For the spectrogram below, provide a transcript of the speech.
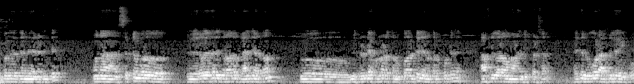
ఇబ్బంది అవుతుంది అని అడిగితే మొన్న సెప్టెంబర్ ఇరవై తారీఖు తర్వాత ప్లాన్ చేద్దాం. నువ్వు మీ ఫ్రెండ్ ఎక్కడున్నాడో కనుక్కో అంటే నేను కనుక్కుంటే ఆఫ్రికాలో ఉన్నానని చెప్పాడు సార్. అయితే నువ్వు కూడా ఆఫ్రికా వెళ్ళిపో.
